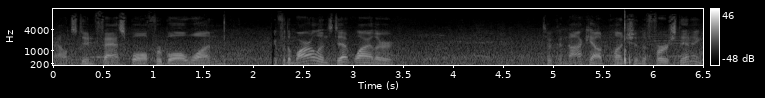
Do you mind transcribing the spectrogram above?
Bounced in fastball for ball one. For the Marlins, Detwiler took a knockout punch in the first inning.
